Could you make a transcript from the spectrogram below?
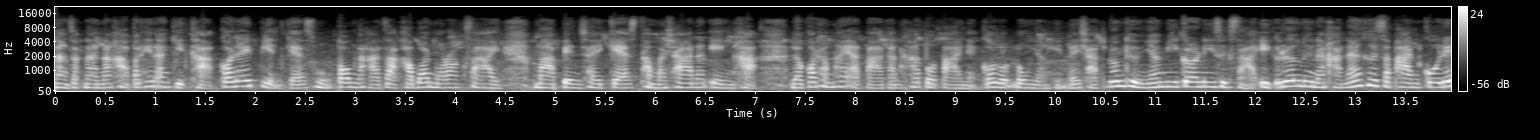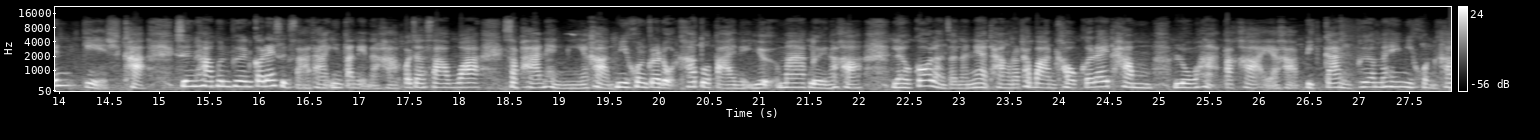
หลังจากนั้นนะคะ ประเทศอังกฤษค่ะ ก็ได้เปลี่ยนแก๊สหุงต้มนะคะ จากคาร์บอนมอนอกไซด์มาเป็นใช้แก๊สธรรมชาตินั่นเองค่ะ แล้วก็ทำให้อัตราการฆ่าตัวตายเนี่ยก็ลดลงอย่างเห็นได้ชัด รวมถึงยังมีกรณีศึกษาอีกเรื่องหนึ่งนะคะ นั่นคือสะพานโกลเด้นเกจค่ะ ซึ่งถ้าเพื่อนๆก็ได้ศึกษาทางอินเทอร์เน็ตนะคะ ก็จะทราบว่าสะพานแห่งนี้ค่ะ มีคนกระโดดฆ่าตัวตายเนี่ยเยอะมากเลยนะคะ แล้วก็หลังจากนั้นเนี่ยทางรัฐบาลเขาก็ได้ทำโลหะตะข่ายอะค่ะ ปิดกั้นเพื่อไม่ให้มีคนฆ่า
